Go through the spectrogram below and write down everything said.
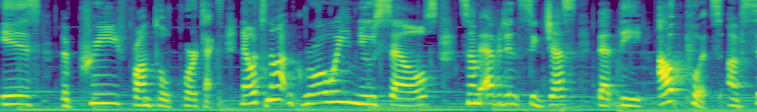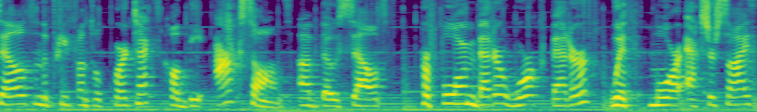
is the prefrontal cortex. Now, it's not growing new cells. Some evidence suggests that the outputs of cells in the prefrontal cortex, called the axons of those cells, perform better, work better with more exercise.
